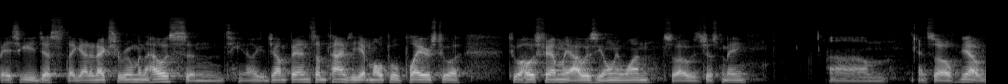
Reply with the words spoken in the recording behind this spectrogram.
Basically, just they got an extra room in the house, and you know, you jump in. Sometimes you get multiple players to a to a host family. I was the only one, so it was just me. Um, and so, yeah,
